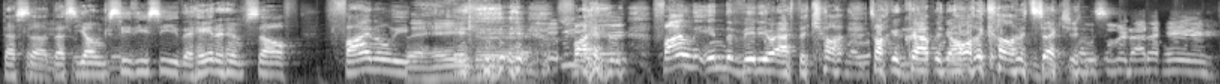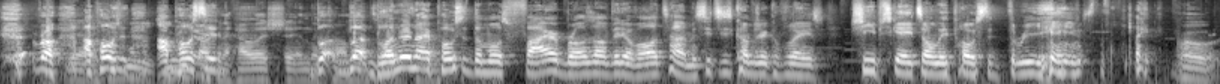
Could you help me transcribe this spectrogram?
That's uh, that's young interesting. CTC, the hater himself. Finally, The hater. finally, finally in the video after ca- talking crap in all the comment sections, We're not a hater. bro. Yeah, I posted, he be- I he be posted, talking hella shit in the Bl- Bl- Blunder and I all the time. posted the most fire bronze on video of all time, and CTC comes here and complains, cheapskates only posted three games. like, bro.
